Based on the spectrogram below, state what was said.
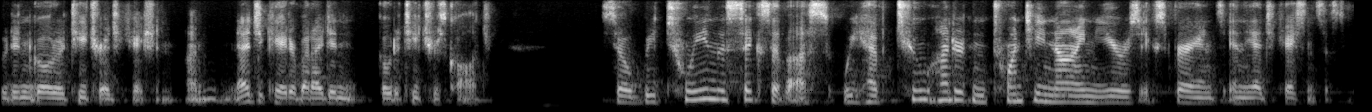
who didn't go to teacher education. I'm an educator, but I didn't go to teachers college. So between the six of us, we have 229 years experience in the education system.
